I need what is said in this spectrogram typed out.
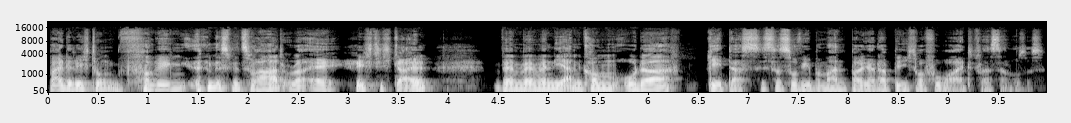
beide Richtungen, von wegen, ist mir zu hart oder ey, richtig geil, wenn, wenn, wenn die ankommen oder geht das? Ist das so wie beim Handball? Ja, da bin ich drauf vorbereitet, was da los ist.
